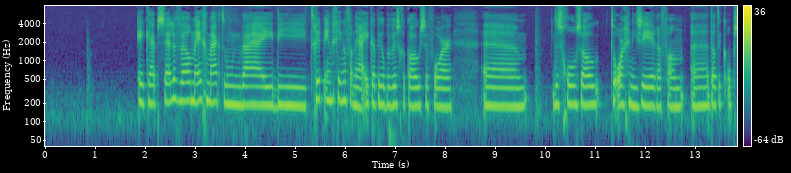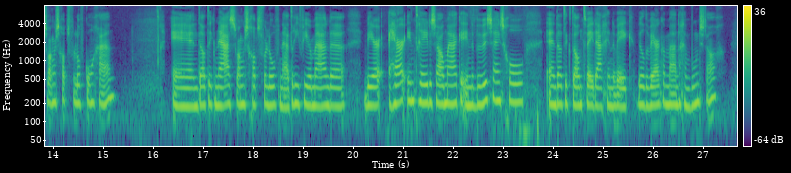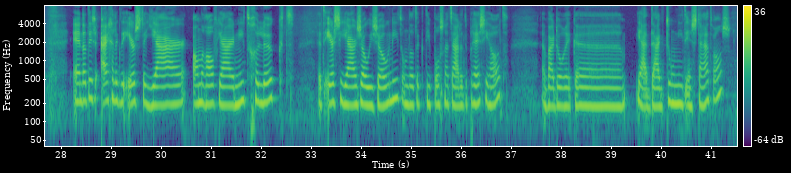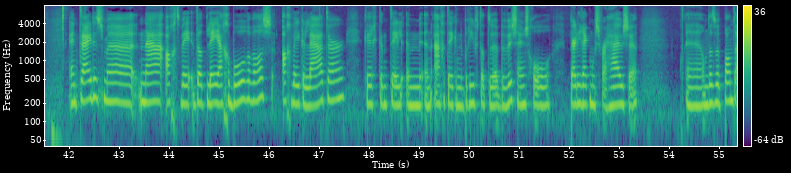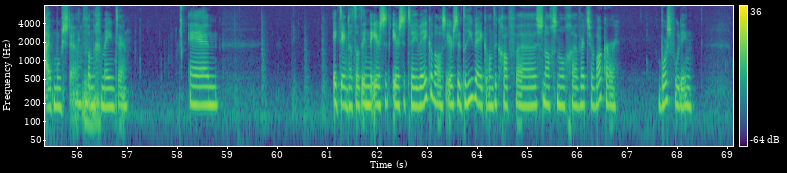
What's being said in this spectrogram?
ik heb zelf wel meegemaakt toen wij die trip ingingen. Van nou ja, ik heb heel bewust gekozen voor ehm, de school zo te organiseren van eh, dat ik op zwangerschapsverlof kon gaan. En dat ik na zwangerschapsverlof, na drie, vier maanden, weer herintreden zou maken in de bewustzijnsschool. En dat ik dan twee dagen in de week wilde werken, maandag en woensdag. En dat is eigenlijk de eerste jaar, anderhalf jaar niet gelukt. Het eerste jaar sowieso niet, omdat ik die postnatale depressie had. Waardoor ik eh, ja, daar toen niet in staat was. En tijdens me, na acht weken dat Lea geboren was, acht weken later, kreeg ik een, een, een aangetekende brief dat de bewustzijnsschool per direct moest verhuizen. Eh, omdat we het pand uit moesten van de gemeente. En ik denk dat dat in de eerste, eerste twee weken was, eerste drie weken. Want ik gaf s s'nachts nog, eh, werd ze wakker. Borstvoeding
